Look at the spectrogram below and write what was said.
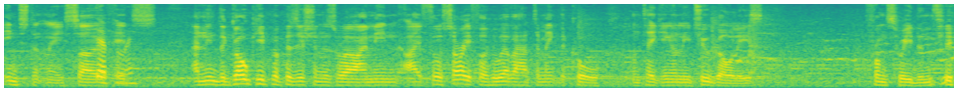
instantly. So Definitely. it's and in the goalkeeper position as well. I mean, I feel sorry for whoever had to make the call on taking only two goalies from Sweden to,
